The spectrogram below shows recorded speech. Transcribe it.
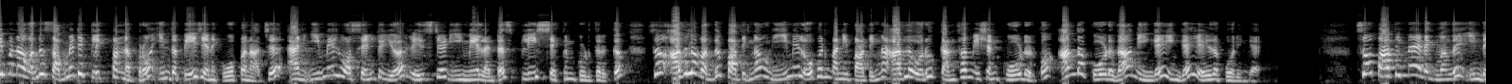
இப்போ நான் வந்து சப்மிட் கிளிக் பண்ண அப்புறம் இந்த பேஜ் எனக்கு ஓப்பன் ஆச்சு. And email was sent to your registered email address please செக்னு கொடுத்துருக்கு. ஸோ அதுல வந்து பாத்தீங்கன்னா உங்க இமெயில் ஓப்பன் பண்ணி பாத்தீங்கன்னா அதுல ஒரு கன்ஃபர்மேஷன் கோடு இருக்கும். அந்த கோடு தான் நீங்க இங்க எழுத போறீங்க. சோ பாத்தீங்கன்னா எனக்கு வந்து இந்த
